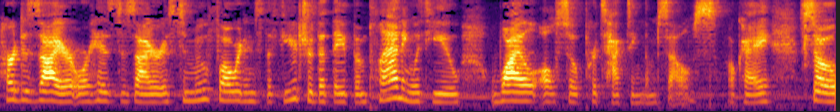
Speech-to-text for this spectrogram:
Her desire or his desire is to move forward into the future that they've been planning with you while also protecting themselves. Okay, so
